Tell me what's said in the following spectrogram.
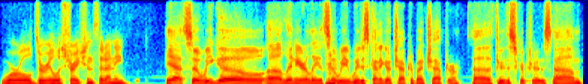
worlds or illustrations that I need. Yeah, so we go uh, linearly. So mm. we we just kind of go chapter by chapter uh, through the scriptures. Um,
